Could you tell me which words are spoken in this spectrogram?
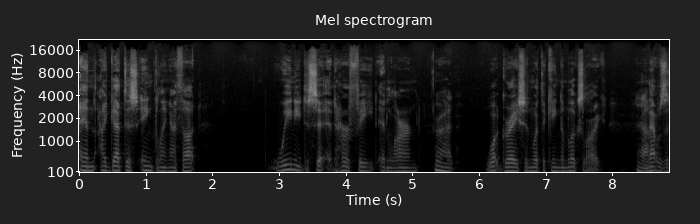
And I got this inkling. I thought we need to sit at her feet and learn Right. what grace and what the kingdom looks like. Yeah. And that was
